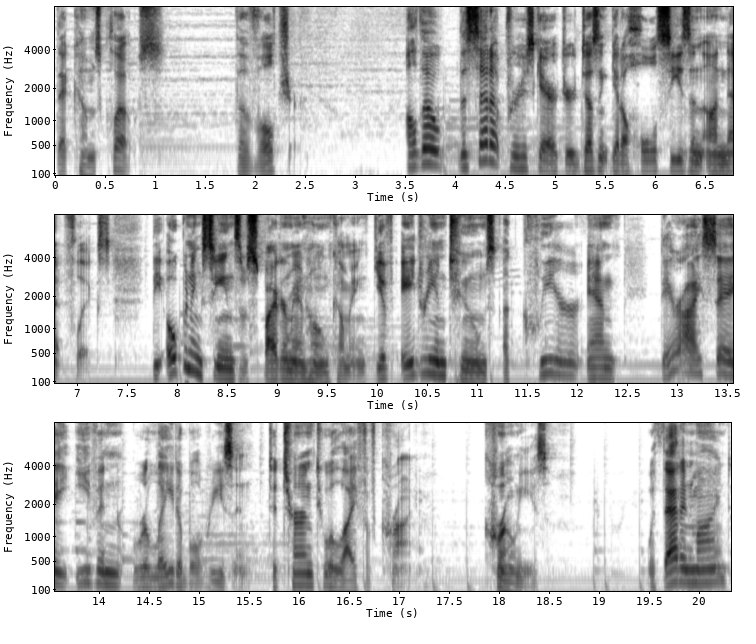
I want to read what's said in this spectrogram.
that comes close the Vulture. Although the setup for his character doesn't get a whole season on Netflix, the opening scenes of Spider Man Homecoming give Adrian Toomes a clear and, dare I say, even relatable reason to turn to a life of crime cronyism. With that in mind,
